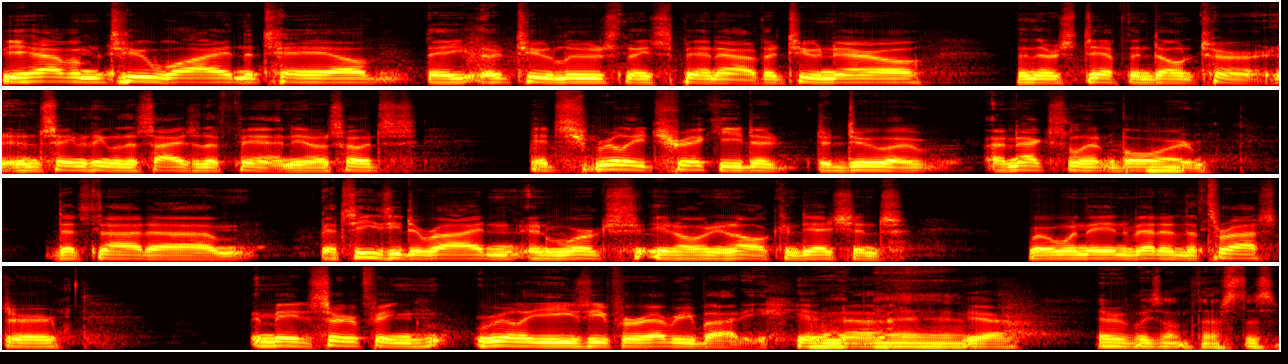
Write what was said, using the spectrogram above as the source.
if you have them too wide in the tail, they they're too loose and they spin out. If they're too narrow, then they're stiff and don't turn. And same thing with the size of the fin. You know, so it's it's really tricky to to do a an excellent board that's not um, it's easy to ride and, and works you know in all conditions. Where when they invented the thruster, it made surfing really easy for everybody. And Right, uh, yeah, yeah. yeah. Everybody's on thrusters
